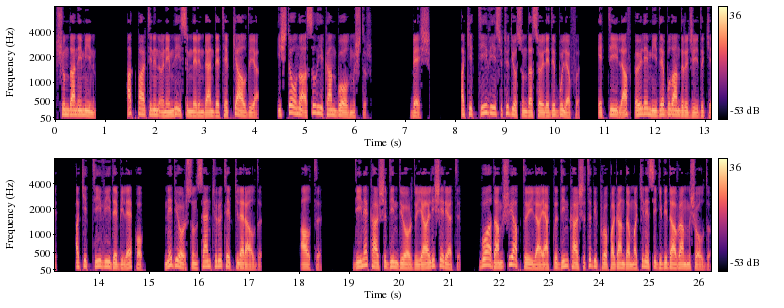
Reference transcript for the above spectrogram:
Şundan eminim. AK Parti'nin önemli isimlerinden de tepki aldı ya. İşte onu asıl yıkan bu olmuştur. 5. Akit TV stüdyosunda söyledi bu lafı. Ettiği laf, öyle mide bulandırıcıydı ki. Akit TV'de bile, hop. Ne diyorsun sen türü tepkiler aldı. 6. Dine karşı din diyordu ya şeriatı. Bu adam şu yaptığıyla ayaklı din karşıtı bir propaganda makinesi gibi davranmış oldu.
